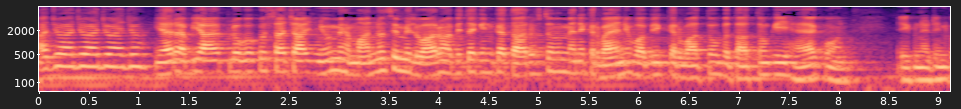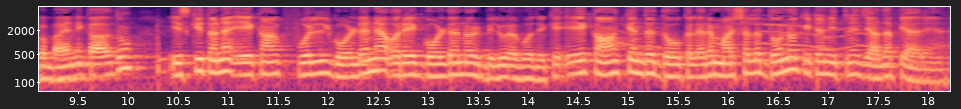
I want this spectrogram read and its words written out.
آجو آجو آجو آجو۔ یار، ابھی آپ لوگوں کو سچ آج نیو مہمانوں سے ملوا رہا ہوں۔ ابھی تک ان کا تعارف تو میں نے کروایا نہیں، وہ ابھی کرواتا ہوں، بتاتا ہوں کہ یہ ہے کون۔ ایک منٹ ان کو باہر نکال دوں۔ اس کی تو نا ایک آنکھ فل گولڈن ہے اور ایک گولڈن اور بلو ہے۔ وہ دیکھیں، ایک آنکھ کے اندر دو کلر ہے ماشاءاللہ دونوں کٹن اتنے زیادہ پیارے ہیں۔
